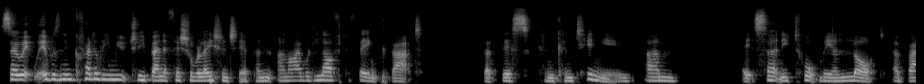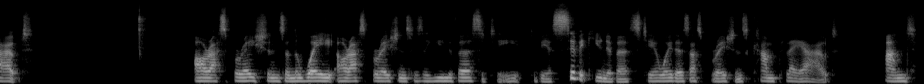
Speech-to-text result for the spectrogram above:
so it, it was an incredibly mutually beneficial relationship, and and I would love to think that that this can continue. Um, it certainly taught me a lot about our aspirations and the way our aspirations as a university to be a civic university, a way those aspirations can play out, and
